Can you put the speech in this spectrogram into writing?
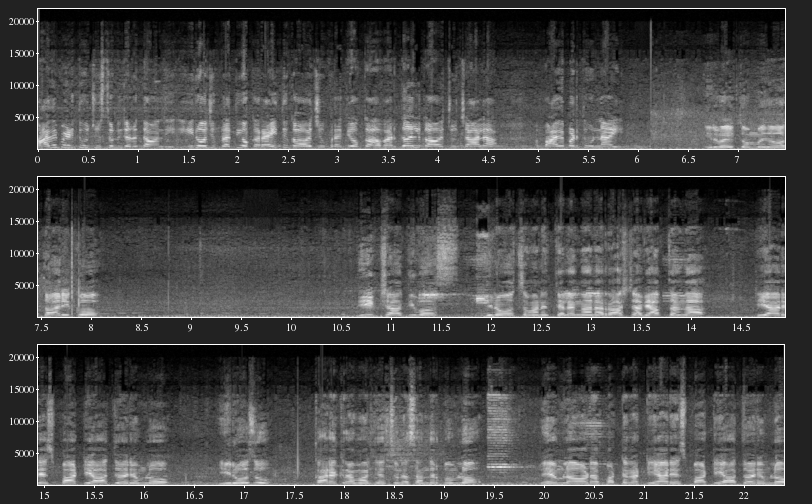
బాధ పెడుతూ చూస్తుండడం జరుగుతూ ఉంది. ఈరోజు ప్రతి ఒక్క రైతు కావచ్చు ప్రతి ఒక్క వర్గాలు కావచ్చు చాలా బాధపడుతూ ఉన్నాయి. ఇరవై తొమ్మిదవ తారీఖు దీక్షా దివస్ దినోత్సవాన్ని తెలంగాణ రాష్ట్ర వ్యాప్తంగా టీఆర్ఎస్ పార్టీ ఆధ్వర్యంలో ఈరోజు కార్యక్రమాలు చేస్తున్న సందర్భంలో వేములవాడ పట్టణ టీఆర్ఎస్ పార్టీ ఆధ్వర్యంలో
